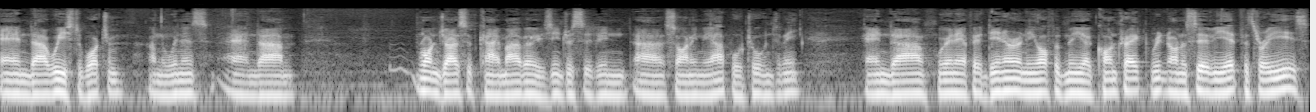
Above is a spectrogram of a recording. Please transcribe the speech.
and uh, we used to watch them on the winners. And um, Ron Joseph came over, he was interested in uh, signing me up or talking to me. And uh, we went out for dinner and he offered me a contract written on a serviette for three years.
